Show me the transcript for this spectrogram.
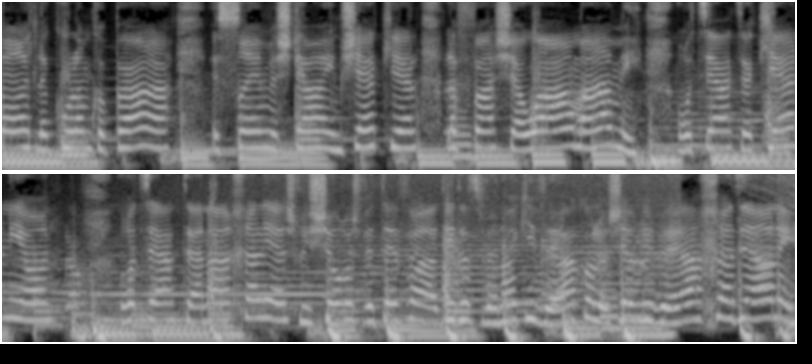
אומרת לכולם כפרה. 22 שקל לפאשה וואו מאמי. רוצה את הקניון רוצה את הנחל. יש לי שורש וטבע אדידס ונייקי והכל יושב לי ביחד אני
